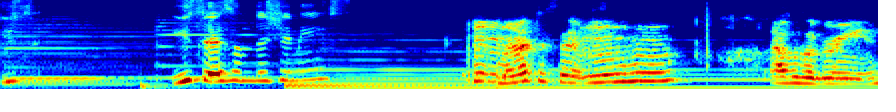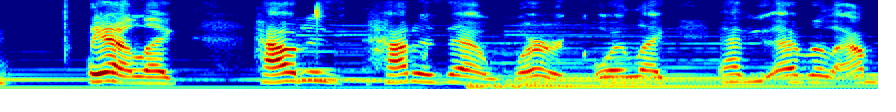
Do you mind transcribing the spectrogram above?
You, you said something, Shanice? I just said, mm-hmm. I was agreeing. Yeah, like how does how does that work or like have you ever like i'm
